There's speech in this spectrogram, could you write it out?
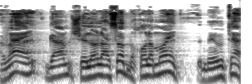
אבל גם שלא לעשות בחול המועד, זה מיותר.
